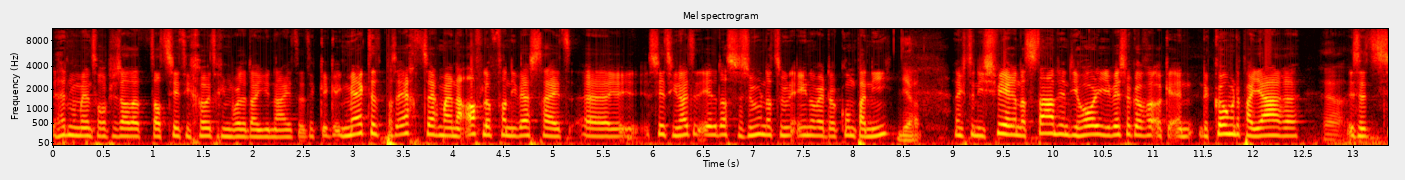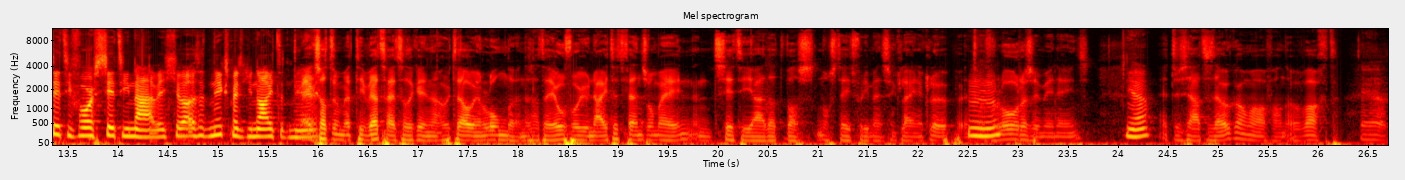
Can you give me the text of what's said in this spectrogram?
het moment waarop je zag dat, dat City groter ging worden dan United. Ik, ik, ik merkte het pas echt, zeg maar, na afloop van die wedstrijd eh, City United eerder dat seizoen, dat toen 1-0 werd door Compagnie. Ja. En toen die sfeer in dat stadion, die hoorde je, je wist ook al van, oké, en de komende paar jaren Ja. is het City voor City na, weet je wel. Is het niks met United meer. Ik zat toen met die wedstrijd zat ik in een hotel in Londen en er zaten heel veel United-fans om me heen. En City, ja, dat was nog steeds voor die mensen een kleine club. En toen Mhm. verloren ze hem ineens. Ja, En toen zaten ze daar ook allemaal van, oh wacht. Ja. Ze zijn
